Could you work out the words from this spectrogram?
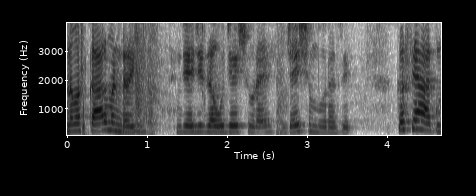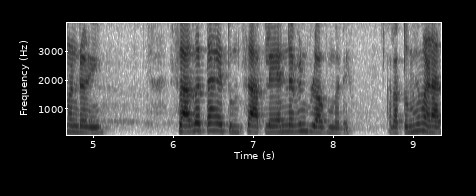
नमस्कार मंडळी. जय जिजाऊ जय शिवराय जय शंभूराजे कसे आहात मंडळी? स्वागत आहे तुमचं आपल्या या नवीन ब्लॉगमध्ये. आता तुम्ही म्हणाल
